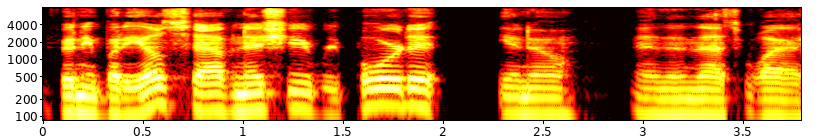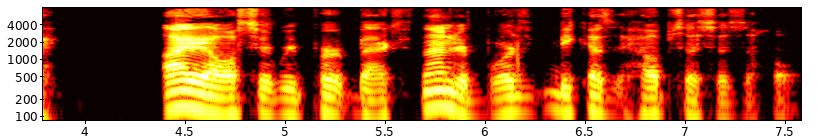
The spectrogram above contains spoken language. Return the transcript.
if anybody else have an issue, report it, you know, and then that's why I also report back to Thunderbird because it helps us as a whole.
